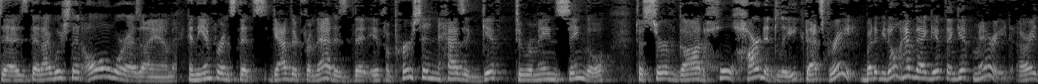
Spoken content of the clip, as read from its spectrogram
says that I wish that all were as I am. And the inference that's gathered from that is that if a person has a gift to remain single, to serve God wholeheartedly, that's great. But if you don't have that gift, then get married. All right.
